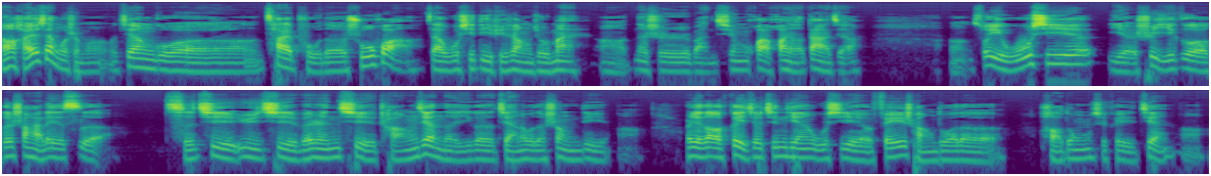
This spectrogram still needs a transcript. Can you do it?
然后还见过什么？我见过蔡普的书画在无锡地皮上就卖啊，那是晚清画花鸟的大家。嗯，所以无锡也是一个跟上海类似，瓷器、玉器、文人器常见的一个简陋的圣地啊。而且到可以就今天，无锡也有非常多的好东西可以见啊。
